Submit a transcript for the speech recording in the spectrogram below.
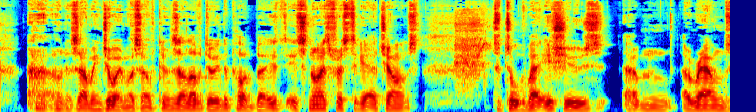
I'm going to say I'm enjoying myself because I love doing the pod. But it's nice for us to get a chance to talk about issues um, around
